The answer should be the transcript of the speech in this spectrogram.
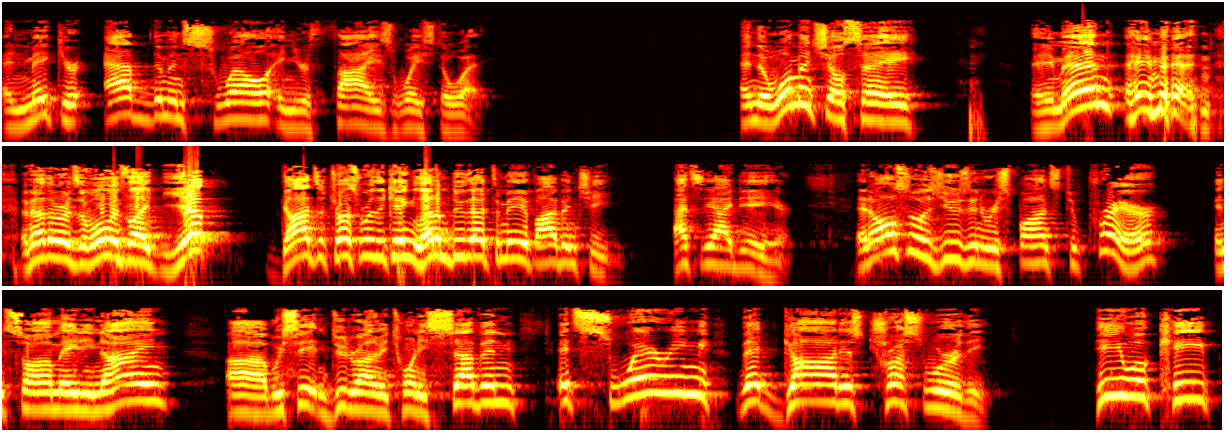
and make your abdomen swell and your thighs waste away. And the woman shall say, Amen, amen. In other words, the woman's like, yep, God's a trustworthy king. Let him do that to me if I've been cheating. That's the idea here. It also is used in response to prayer in Psalm 89. Uh, we see it in Deuteronomy 27. It's swearing that God is trustworthy. He will keep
